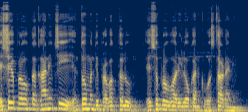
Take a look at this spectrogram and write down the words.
యశయ ప్రవక్త కానించి ఎంతోమంది ప్రవక్తలు యేసుప్రభు వారి లోకానికి వస్తాడని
